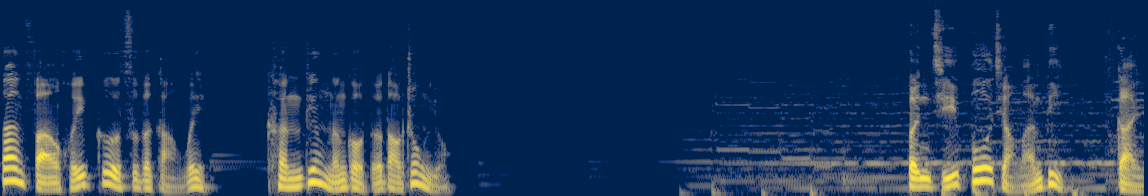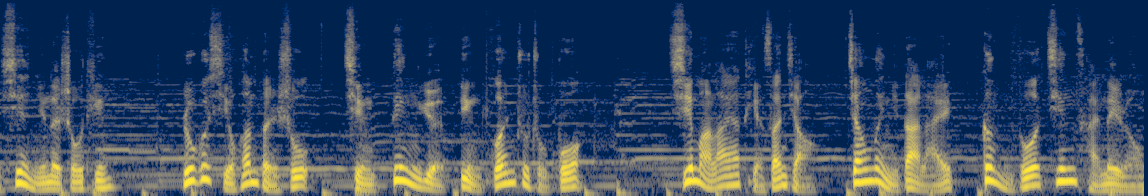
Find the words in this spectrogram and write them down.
但返回各自的岗位，肯定能够得到重用。本集播讲完毕，感谢您的收听。如果喜欢本书，请订阅并关注主播。喜马拉雅铁三角将为你带来更多精彩内容。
